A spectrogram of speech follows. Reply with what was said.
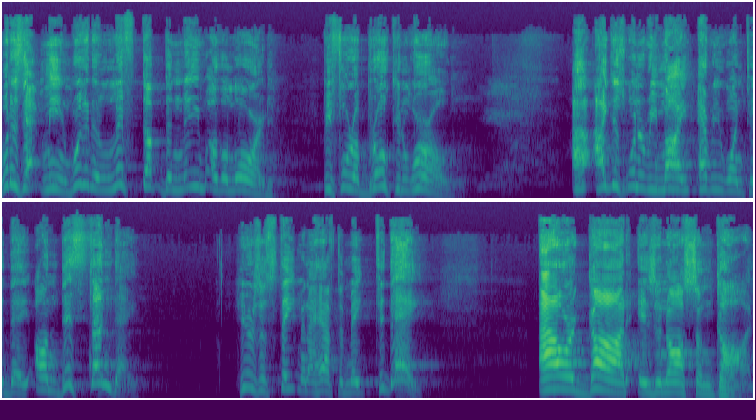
What does that mean? We're going to lift up the name of the Lord before a broken world. I, I just want to remind everyone today on this Sunday, here's a statement I have to make today. Our God is an awesome God.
